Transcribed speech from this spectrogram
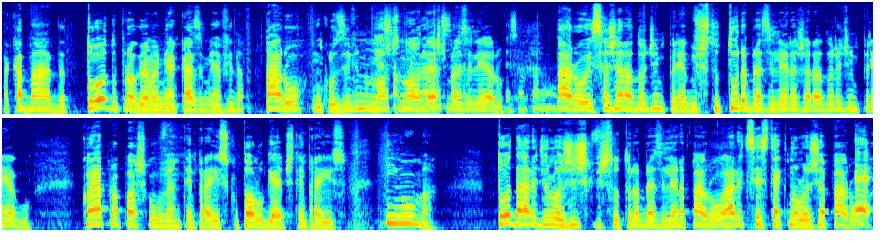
Acabada. Todo o programa Minha Casa Minha Vida parou, inclusive no Norte e é um Nordeste brasileiro. Exatamente. Parou. Isso é gerador de emprego. Estrutura brasileira é geradora de emprego. Qual é a proposta que o governo tem para isso, que o Paulo Guedes tem para isso? Nenhuma toda a área de logística e infraestrutura brasileira parou, a área de ciência e tecnologia parou. É,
